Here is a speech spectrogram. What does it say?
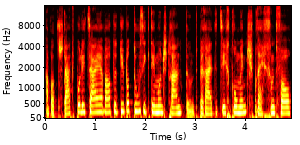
Aber die Stadtpolizei erwartet über 1000 Demonstranten und bereitet sich darum entsprechend vor,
